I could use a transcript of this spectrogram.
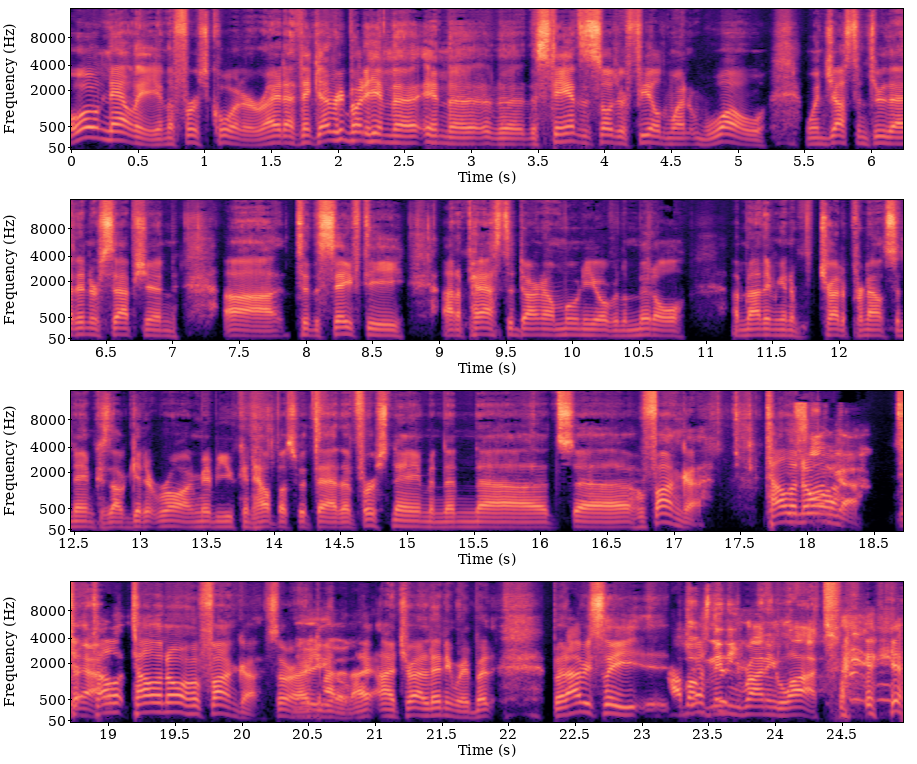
Oh Nelly in the first quarter, right? I think everybody in the in the the, the stands at Soldier Field went whoa when Justin threw that interception uh, to the safety on a pass to Darnell Mooney over the middle. I'm not even going to try to pronounce the name because I'll get it wrong. Maybe you can help us with that. The first name and then uh, it's uh, Hufanga. Talanoa. Hufanga. Yeah. Tal- Talanoa Hufanga. Sorry, I got it. I, I, tried it anyway, but but obviously, uh, how about Justin, mini Ronnie Lott? yeah,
